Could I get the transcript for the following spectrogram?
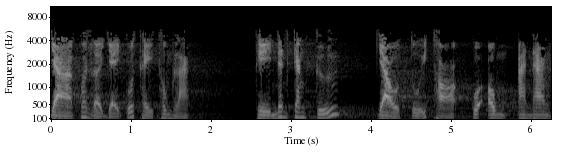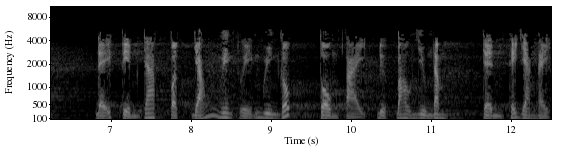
và qua lời dạy của thầy Thông Lạc thì nên căn cứ vào tuổi thọ của ông A Nan để tìm ra Phật giáo nguyên thủy nguyên gốc tồn tại được bao nhiêu năm trên thế gian này.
